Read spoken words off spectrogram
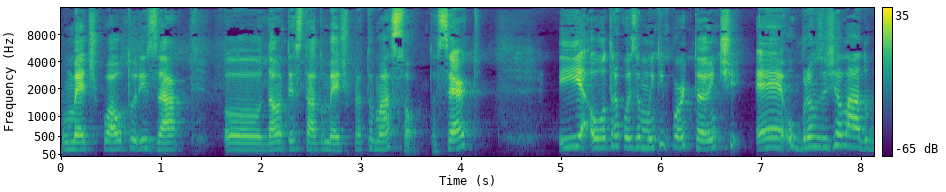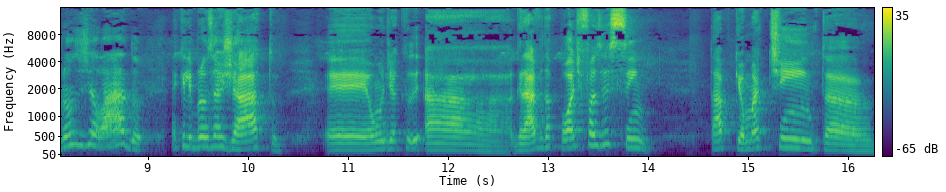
o médico autorizar, uh, dar um atestado médico para tomar sol, tá certo? E outra coisa muito importante é o bronze gelado. O bronze gelado é aquele bronze jato, é, onde a, a grávida pode fazer sim, tá? Porque é uma tinta,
